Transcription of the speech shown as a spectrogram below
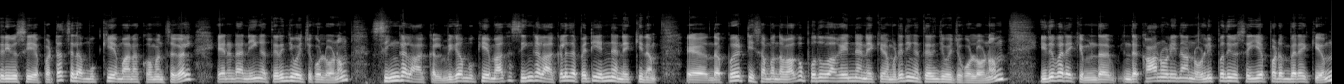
தெரிவு செய்யப்பட்ட சில முக்கியமான கொமெண்ட்ஸுகள் ஏனென்றால் நீங்கள் தெரிஞ்சு வச்சுக்கொள்ளணும். சிங்களாக்கள் மிக முக்கியமாக சிங்களாக்கள் இதை பற்றி என்ன நினைக்கணும்? இந்த பேட்டி சம்பந்தமாக பொதுவாக என்ன நினைக்கணும் அப்படின்னு நீங்கள் தெரிஞ்சு வச்சுக்கொள்ளணும். இதுவரைக்கும் இந்த இந்த காணொளி நான் ஒளிப்பதிவு செய்யப்படும் வரைக்கும்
